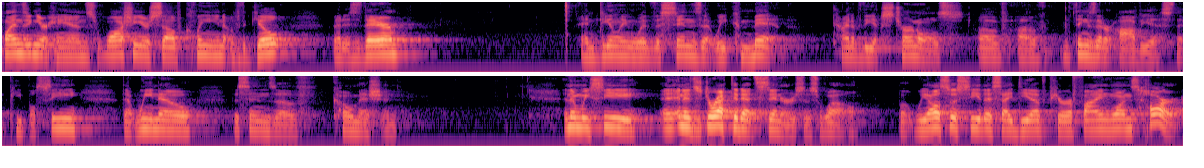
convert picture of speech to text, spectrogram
cleansing your hands, washing yourself clean of the guilt that is there and dealing with the sins that we commit, kind of the externals of, of the things that are obvious, that people see, that we know, the sins of commission. And then we see, and it's directed at sinners as well, but we also see this idea of purifying one's heart,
